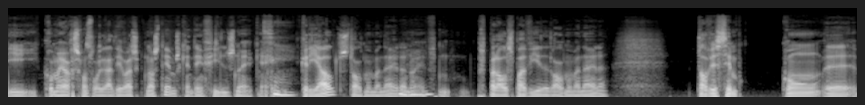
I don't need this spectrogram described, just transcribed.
e com maior responsabilidade eu acho que nós temos, quem tem filhos, não é? é Criá-los de alguma maneira, uhum. não é? Uhum. Prepará-los para a vida de alguma maneira. Talvez sempre com uh,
